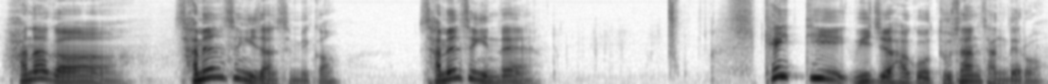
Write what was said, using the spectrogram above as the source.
하나가 3연승이지 않습니까? 3연승인데 KT 위즈하고 두산 상대로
